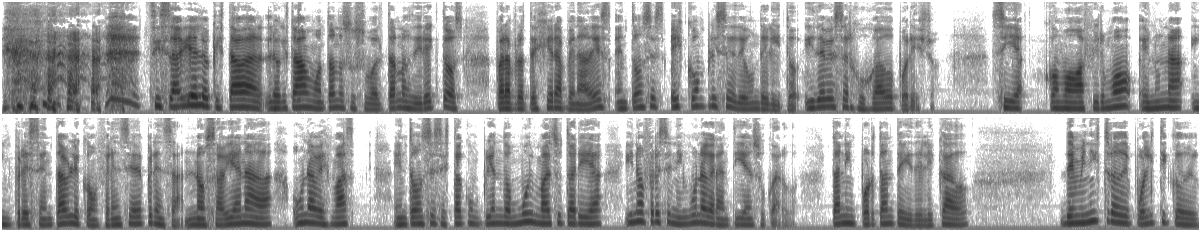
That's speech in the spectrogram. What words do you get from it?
si sabía lo que, estaba, lo que estaban montando sus subalternos directos para proteger a Penades, entonces es cómplice de un delito y debe ser juzgado por ello. Si como afirmó en una impresentable conferencia de prensa, no sabía nada, una vez más, entonces está cumpliendo muy mal su tarea y no ofrece ninguna garantía en su cargo, tan importante y delicado, de ministro de político del,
